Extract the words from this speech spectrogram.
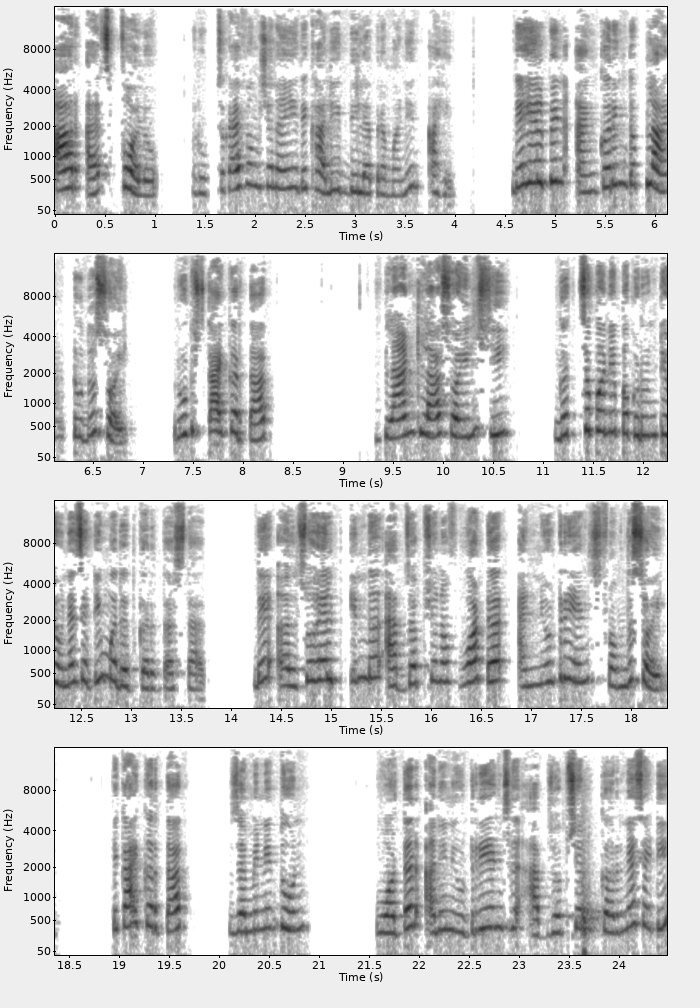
are as follow रूटचं काय फंक्शन आहे? ते खाली दिल्याप्रमाणे आहे. They help in anchoring the plant to the soil roots काय करतात? प्लांटला सॉइलशी गच्चपणे पकडून ठेवण्यासाठी मदत करत असतात. They also help in the absorption of water and nutrients from the soil ते काय करतात? जमिनीतून वॉटर आणि न्यूट्रिएंटचं ऍब्झॉर्प्शन करण्यासाठी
